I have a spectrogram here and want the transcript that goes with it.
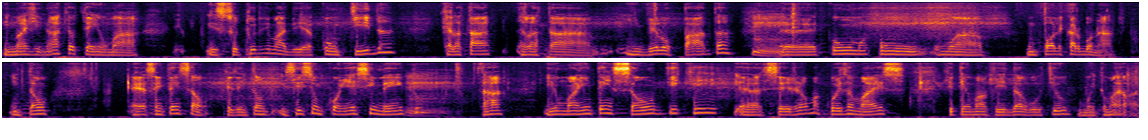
imaginar que eu tenho uma estrutura de madeira contida, que ela está ela tá envelopada uhum. é, com, uma, com uma, um policarbonato. Então, essa é a intenção. Quer dizer, então existe um conhecimento, hum. tá? E uma intenção de que é, seja uma coisa mais que tenha uma vida útil muito maior.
